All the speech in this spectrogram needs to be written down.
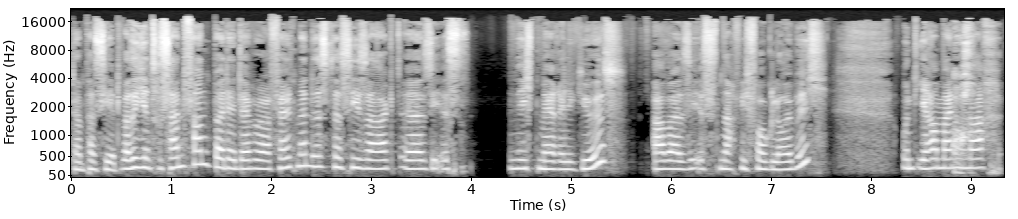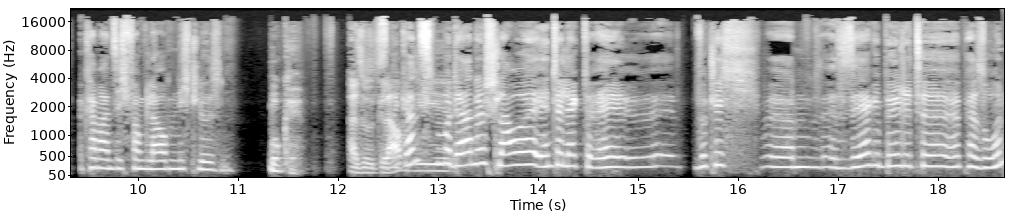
dann passiert. Was ich interessant fand bei der Deborah Feldman ist, dass sie sagt, äh, sie ist nicht mehr religiös, aber sie ist nach wie vor gläubig. Und ihrer Meinung Ach. nach kann man sich vom Glauben nicht lösen. Okay. Also Eine glauben ganz Sie, moderne, schlaue, intellektuell, äh, wirklich ähm, sehr gebildete äh, Person.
